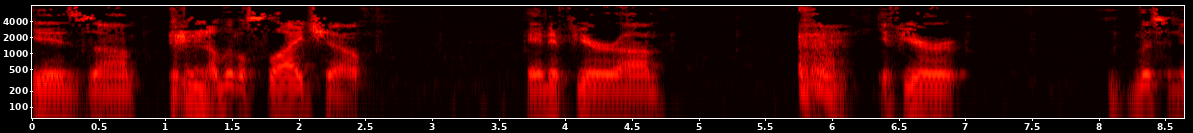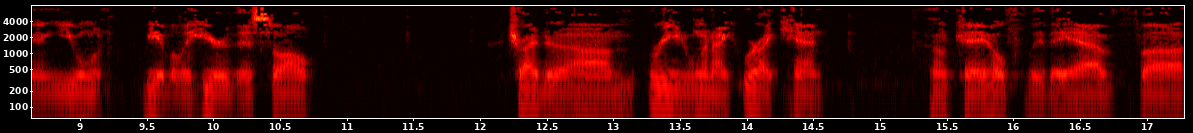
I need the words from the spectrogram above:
is um, a little slideshow. And if you're um, if you're listening, you won't be able to hear this. So I'll try to um, read when I where I can. Okay, hopefully they have uh,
